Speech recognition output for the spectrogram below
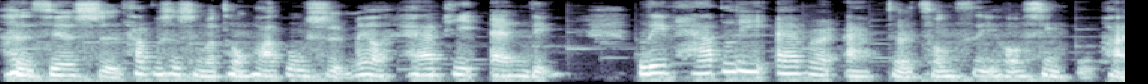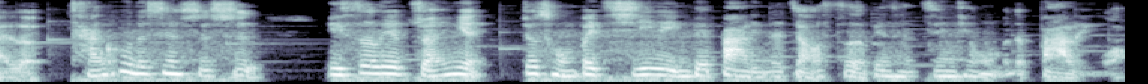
很现实，它不是什么童话故事，没有 happy ending，live happily ever after，从此以后幸福快乐。残酷的现实是，以色列转眼。就从被欺凌、被霸凌的角色，变成今天我们的霸凌王。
